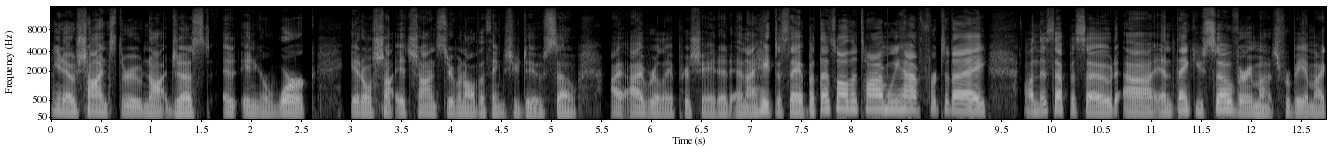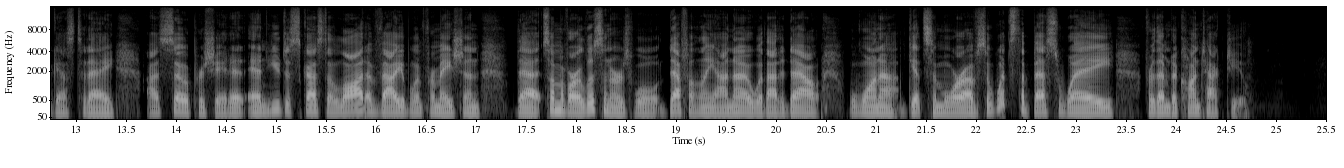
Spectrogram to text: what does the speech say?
you know shines through not just in your work it'll sh- it shines through in all the things you do. So I, I really appreciate it and i hate to say it but that's all the time we have for today on this episode uh, and thank you so very much for being my guest today. I so appreciate it and you discussed a lot of valuable information that some of our listeners will definitely i know without a doubt will want to get some more of. So what's the best way for them to contact you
